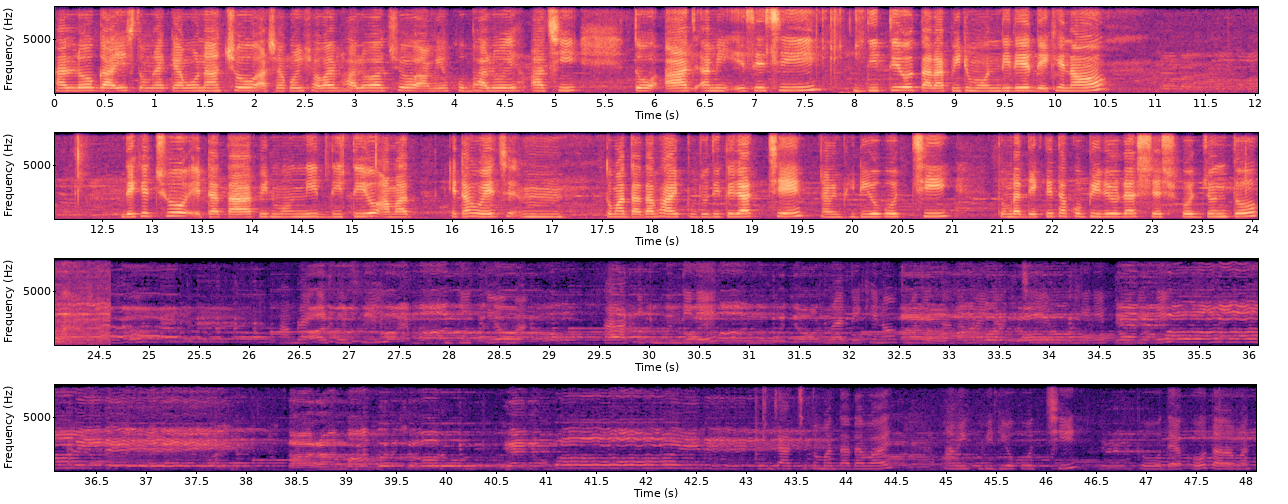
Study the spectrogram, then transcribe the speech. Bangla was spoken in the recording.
হ্যালো গাইস তোমরা কেমন আছো? আশা করি সবাই ভালো আছো, আমিও খুব ভালো আছি। তো আজ আমি এসেছি দ্বিতীয় তারাপীঠ মন্দিরে, দেখে নাও। দেখেছ? এটা তারাপীঠ মন্দির দ্বিতীয়। আমার এটা হয়েছে তোমার দাদা ভাই পুজো দিতে যাচ্ছে, আমি ভিডিও করছি। তোমরা দেখতে থাকো ভিডিওটা শেষ পর্যন্ত। আমরা এসেছি দ্বিতীয় যাচ্ছে তোমার দাদা ভাই আমি ভিডিও করছি। তো দেখো তারা আমাকে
